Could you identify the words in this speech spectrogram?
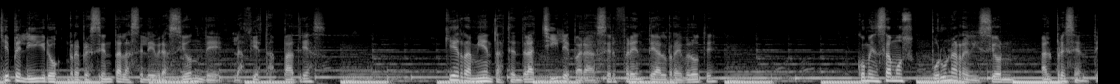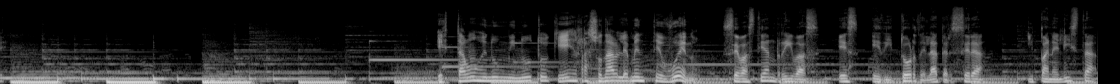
¿Qué peligro representa la celebración de las fiestas patrias? ¿Qué herramientas tendrá Chile para hacer frente al rebrote? Comenzamos por una revisión al presente. Estamos en un minuto que es razonablemente bueno. Sebastián Rivas es editor de La Tercera y panelista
